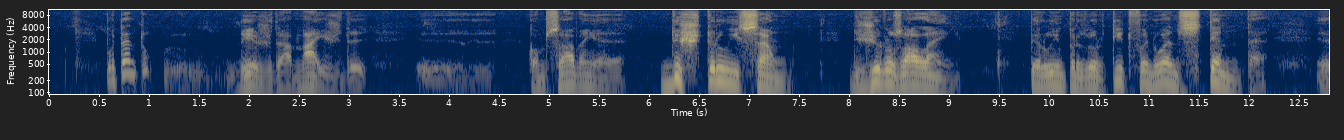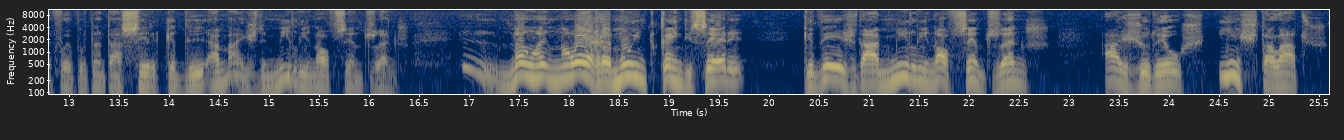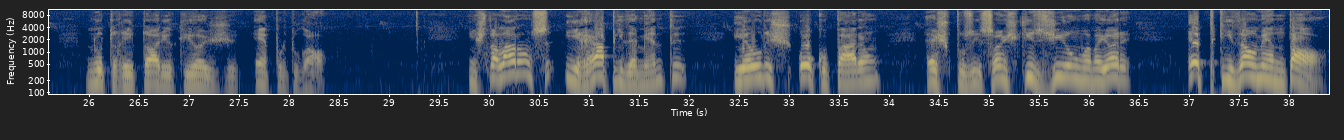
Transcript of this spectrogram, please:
Portanto, desde há mais de, eh, como sabem, a destruição de Jerusalém pelo imperador Tito foi no ano 70. Eh, foi, portanto, há cerca de, há mais de 1900 anos. Não, não erra muito quem disser que desde há 1900 anos há judeus instalados no território que hoje é Portugal. Instalaram-se e rapidamente eles ocuparam as posições que exigiam uma maior aptidão mental.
